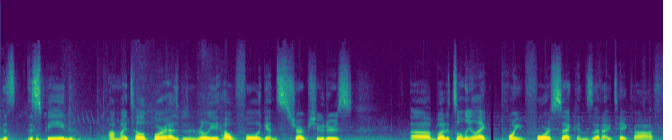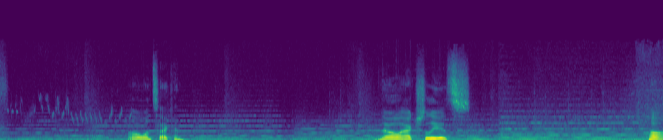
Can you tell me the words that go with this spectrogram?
the, the speed on my teleport has been really helpful against sharpshooters, uh, but it's only like 0.4 seconds that I take off. Oh, one second. No, actually it's... Huh.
